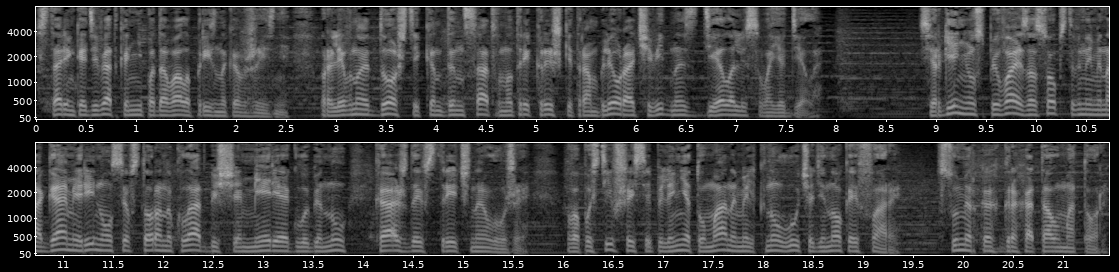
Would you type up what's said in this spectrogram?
Старенькая «девятка» не подавала признаков жизни. Проливной дождь и конденсат внутри крышки трамблера, очевидно, сделали свое дело. Сергей, не успевая за собственными ногами, ринулся в сторону кладбища, меряя глубину каждой встречной лужи. В опустившейся пелене тумана мелькнул луч одинокой фары. В сумерках грохотал мотор.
